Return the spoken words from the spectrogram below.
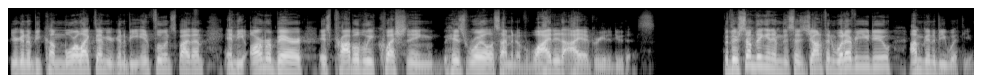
You're going to become more like them, you're going to be influenced by them. And the armor bearer is probably questioning his royal assignment of why did I agree to do this? But there's something in him that says, Jonathan, whatever you do, I'm going to be with you.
